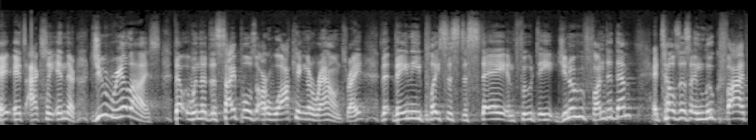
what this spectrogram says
it, it's actually in there. Do you realize that when the disciples are walking around, right, that they need places to stay and food to eat? Do you know who funded them? It tells us in Luke 5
